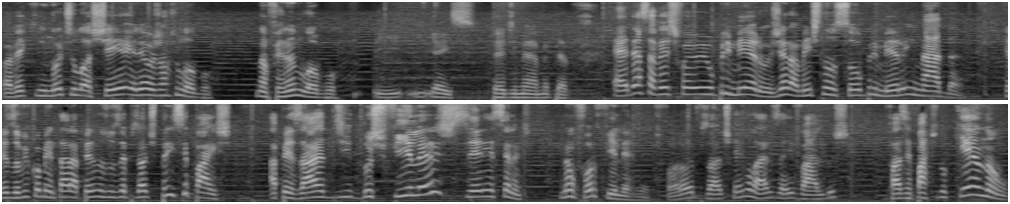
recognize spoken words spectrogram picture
Vai ver que em Noite de Lua Cheia ele é o Jorge Lobo. Não, Fernando Lobo. E, e é isso. Perdi minha, minha piada. É, dessa vez foi o primeiro. Geralmente não sou o primeiro em nada. Resolvi comentar apenas nos episódios principais. Apesar de dos fillers serem excelentes. Não foram fillers, gente. Foram episódios regulares aí, válidos. Fazem parte do canon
